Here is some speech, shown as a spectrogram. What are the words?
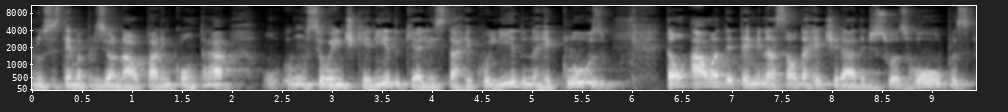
no sistema prisional para encontrar um, um seu ente querido que ali está recolhido, né, recluso. Então há uma determinação da retirada de suas roupas,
